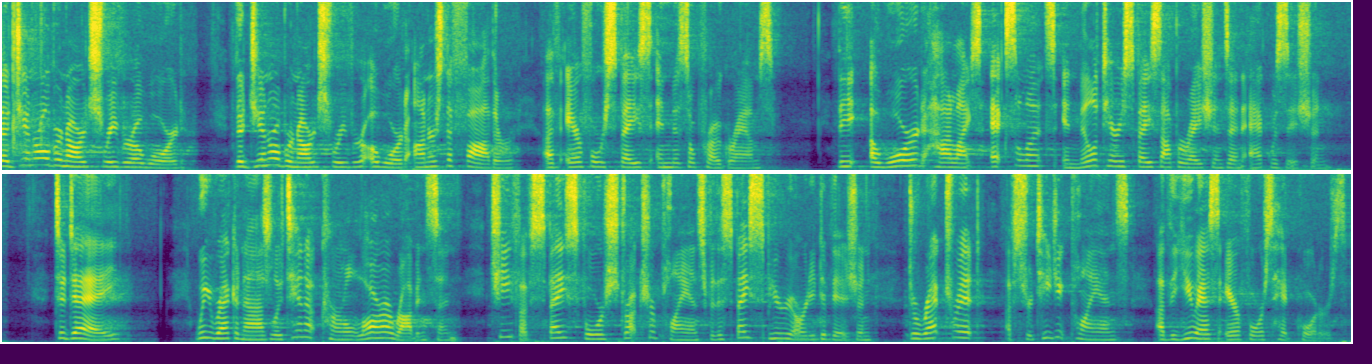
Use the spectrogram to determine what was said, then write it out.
The General Bernard Schriever Award. The General Bernard Schriever Award honors the father of Air Force space and missile programs. The award highlights excellence in military space operations and acquisition. Today, we recognize Lieutenant Colonel Laura Robinson, Chief of Space Force Structure Plans for the Space Superiority Division, Directorate of Strategic Plans of the U.S. Air Force Headquarters.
